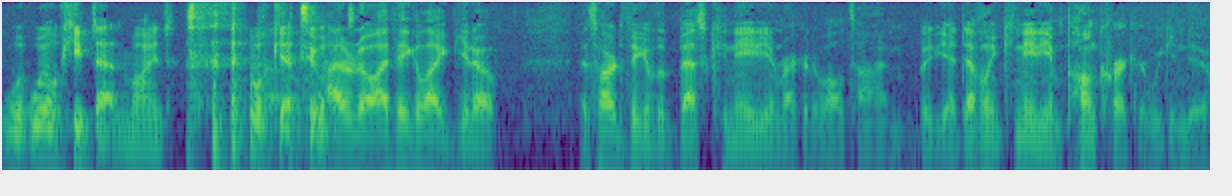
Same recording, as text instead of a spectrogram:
we- we'll keep that in mind. we'll get to it. I don't know. I think like you know, it's hard to think of the best Canadian record of all time, but yeah, definitely Canadian punk record we can do.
